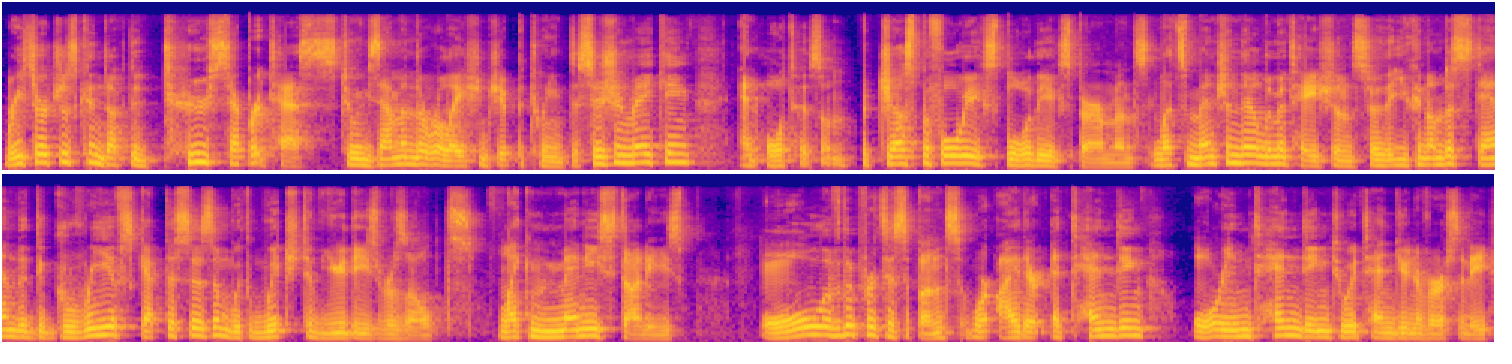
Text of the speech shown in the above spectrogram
researchers conducted two separate tests to examine the relationship between decision making and autism. But just before we explore the experiments, let's mention their limitations so that you can understand the degree of skepticism with which to view these results. Like many studies, all of the participants were either attending or intending to attend university,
